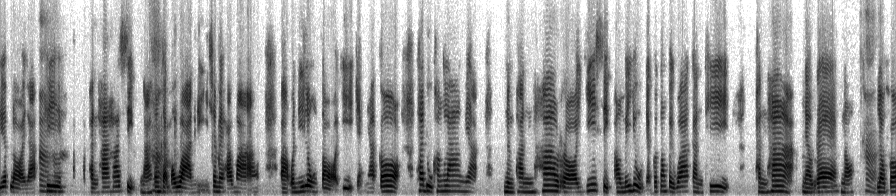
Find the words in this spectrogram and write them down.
เรียบร้อยแล้วที่พันห้าห้าสิบนะตั้งแต่เมื่อวานนี้ใช่ไหมคะมาอ่าวันนี้ลงต่ออีกอย่างเงี้ยก็ถ้าดูข้างล่างเนี่ย หนึ่งพันห้าร้อยยี่สิบเอาไม่อยู่เนี่ยก็ต้องไปว่ากันที่พันห้าแนวแรกเนาะแล้วก็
